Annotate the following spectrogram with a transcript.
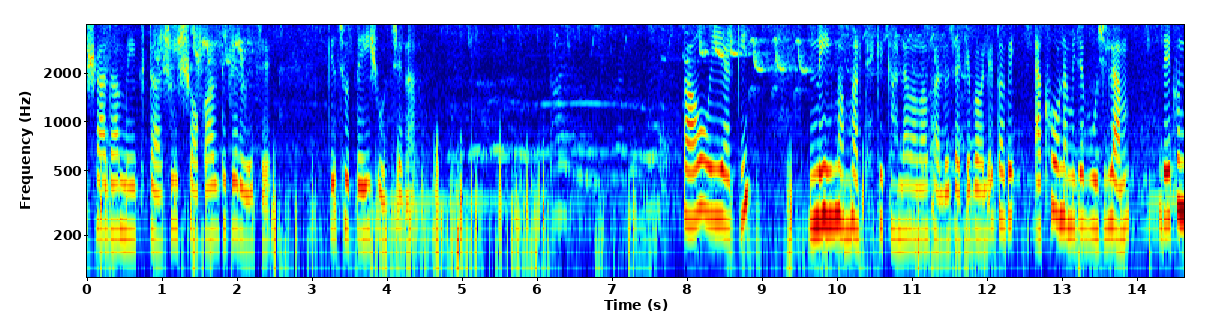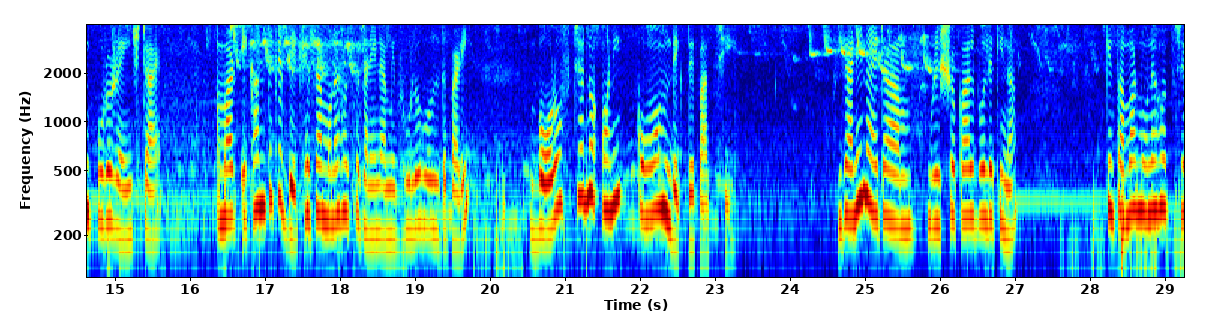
সাদা মেঘটা সেই সকাল থেকে রয়েছে। কিছুতেই সরছে না। তাও ওই আর কি। নেই মামার থেকে কানা মামা ভালো যাকে বলে। তবে এখন আমি যা বুঝলাম, দেখুন পুরো রেঞ্জটায় আমার এখান থেকে দেখে যা মনে হচ্ছে, জানি না আমি ভুলও বলতে পারি, বরফ যেন অনেক কম দেখতে পাচ্ছি। জানি না এটা গ্রীষ্মকাল বলে কি না কিন্তু আমার মনে হচ্ছে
